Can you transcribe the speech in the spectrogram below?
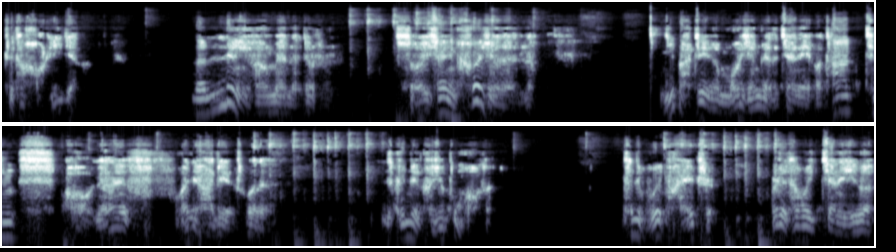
这他好理解了。那另一方面呢，就是所谓相信科学的人呢。”你把这个模型给他建立以后，他听，哦，原来佛家这个说的跟这科学不矛盾，他就不会排斥，而且他会建立一个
